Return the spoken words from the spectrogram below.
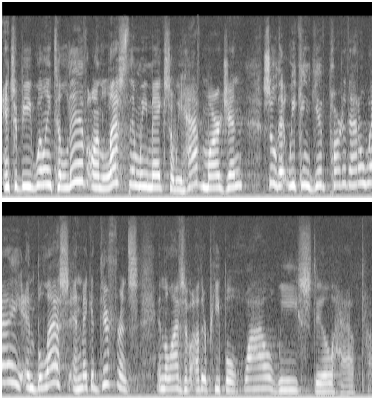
and to be willing to live on less than we make so we have margin so that we can give part of that away and bless and make a difference in the lives of other people while we still have time.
